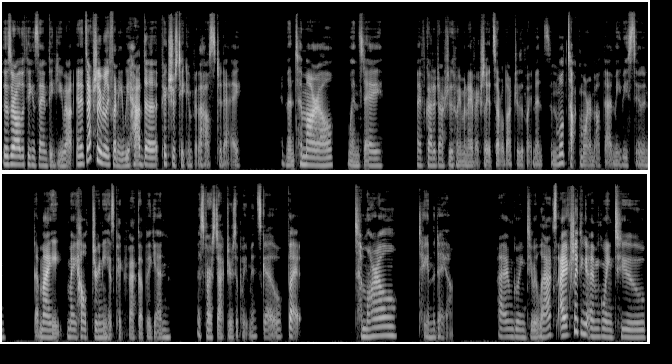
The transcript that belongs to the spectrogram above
Those are all the things that I'm thinking about. And it's actually really funny. We had the pictures taken for the house today. And then tomorrow, Wednesday, I've got a doctor's appointment. I've actually had several doctor's appointments, and we'll talk more about that maybe soon. That my my health journey has picked back up again as far as doctor's appointments go. But tomorrow, taking the day out. I'm going to relax. I actually think I'm going to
